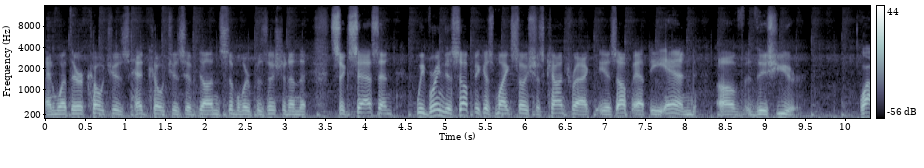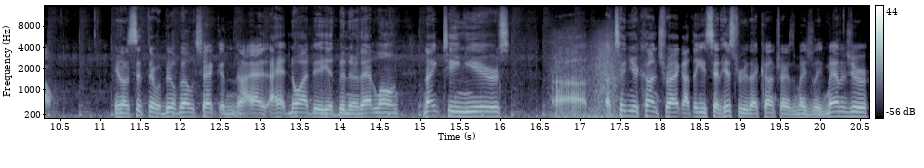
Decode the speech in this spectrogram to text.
and what their coaches, head coaches have done, similar position and the success. And we bring this up because Mike Scioscia's contract is up at the end of this year. Wow. You know, to sit there with Bill Belichick, and I, I had no idea he had been there that long 19 years, uh, a 10 year contract. I think he said history of that contract as a major league manager.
